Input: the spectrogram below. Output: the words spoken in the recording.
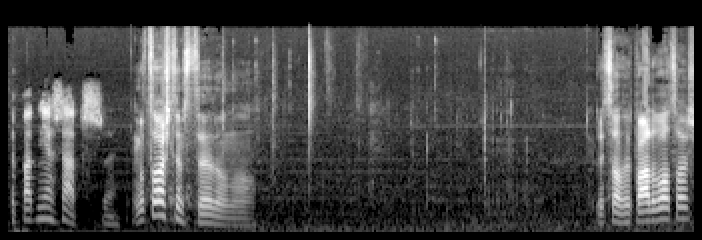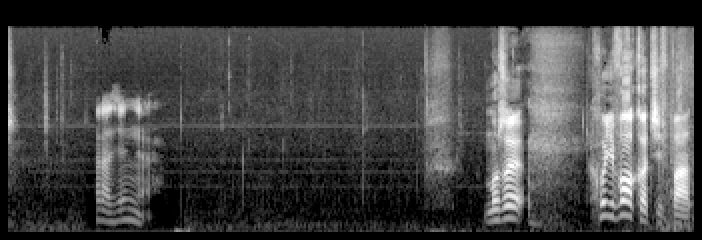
wypadnie rzadszy. No coś w tym stylu, no. I co, wypadło coś? Na razie nie. Może... Chuj w oko ci wpadł.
